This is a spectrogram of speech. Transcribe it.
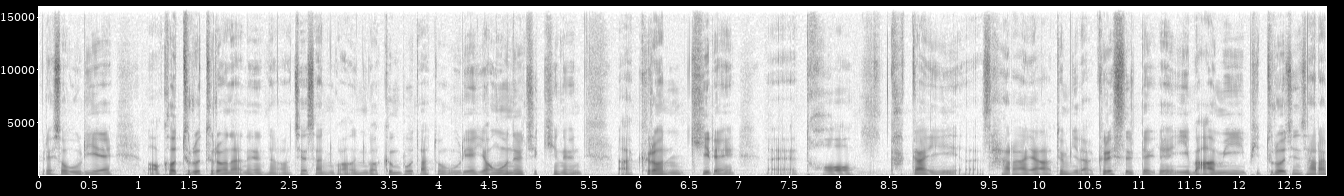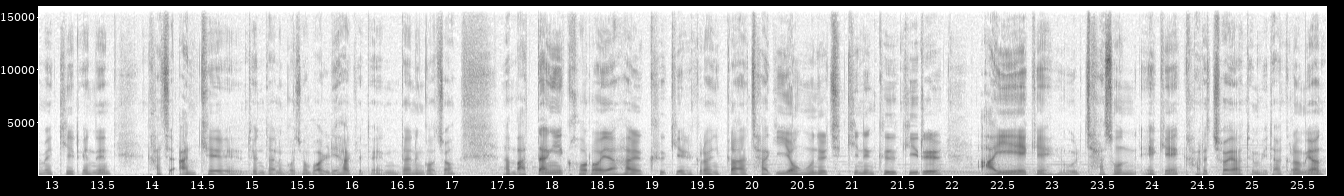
그래서 우리의 어, 겉으로 드러나는 어, 재산과 은과 금보다도 우리의 영혼을 지키는 아, 그런 길에 에, 더 가까이 어, 살아야 됩니다. 그랬을 때에 이 마음이 비뚤어진 사람의 길에는 가지 않게 된다는 거죠. 멀리하게 된다는 거죠. 아, 마땅히 걸어야 할 그 길, 그러니까 자기 영혼을 지키는 그 길을 아이에게, 우리 자손에게 가르쳐야 됩니다. 그러면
